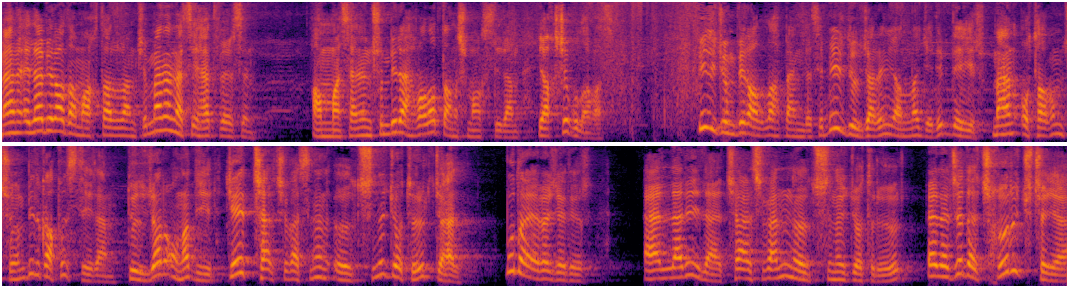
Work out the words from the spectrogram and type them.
Mən elə bir adam axtarıram ki, mənə nəsihət versin. Amma sənin üçün bir əhvalat danışmaq istəyirəm. Yaxşı qulaq as. Bir gün bir Allah bəndəsi bir dülgərin yanına gedib deyir: "Mən otağım üçün bir qapı istəyirəm." Dülgər ona deyir: "Get çərçivəsinin ölçüsünü götür, gəl." Bu da evə gedir. Əlləri ilə çərçivənin ölçüsünü götürür, eləcə də çıxır küçəyə.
